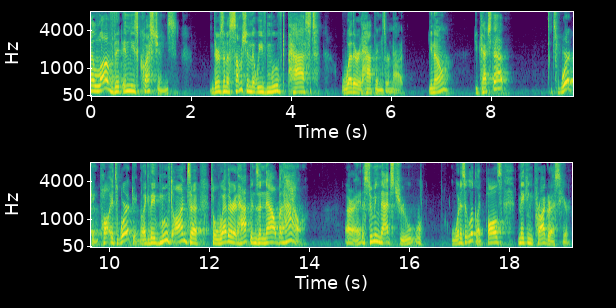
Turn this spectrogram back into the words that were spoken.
I love that in these questions, there's an assumption that we've moved past whether it happens or not. You know? Do you catch that? It's working. Paul, it's working. Like they've moved on to, to whether it happens and now, but how? All right, assuming that's true, what does it look like? Paul's making progress here.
